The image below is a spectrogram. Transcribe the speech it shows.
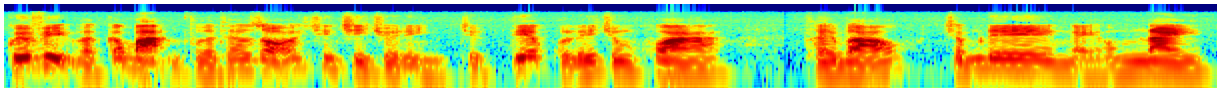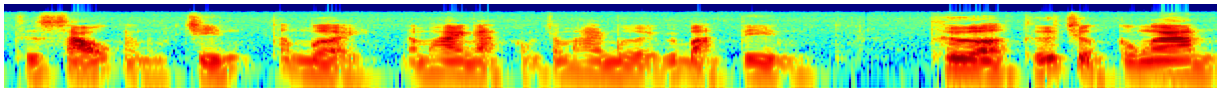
Quý vị và các bạn vừa theo dõi chương trình truyền hình trực tiếp của Lê Trung Khoa, Thời báo chấm ngày hôm nay thứ 6 ngày 9 tháng 10 năm 2020 với bản tin Thừa Thứ trưởng Công an,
